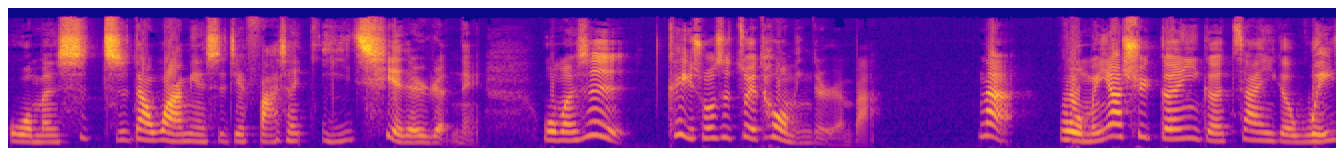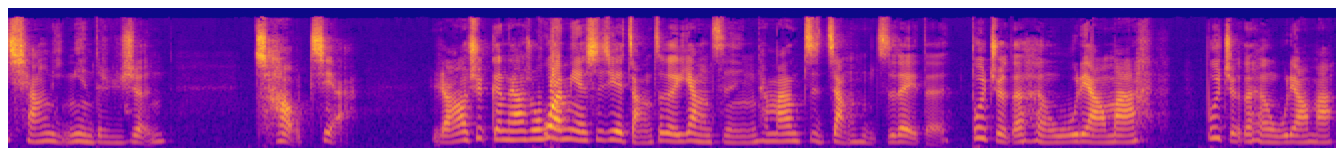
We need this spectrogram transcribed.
我们是知道外面世界发生一切的人呢，我们是可以说是最透明的人吧？那。我们要去跟一个在一个围墙里面的人吵架，然后去跟他说外面世界长这个样子，你他妈智障之类的，不觉得很无聊吗？不觉得很无聊吗？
